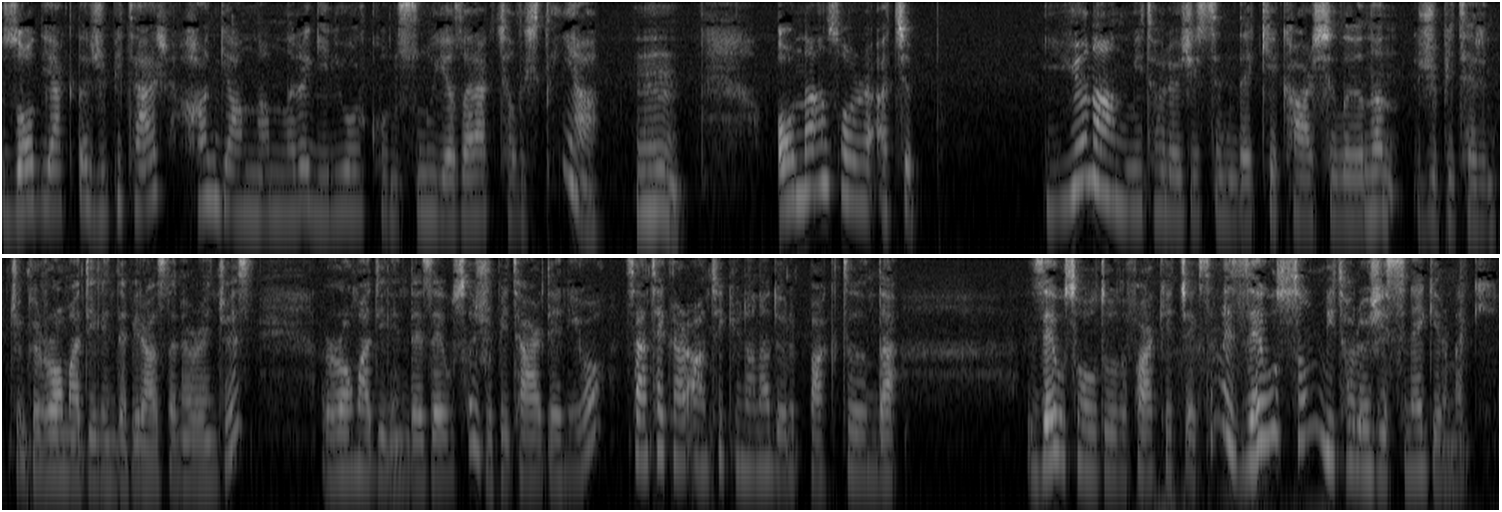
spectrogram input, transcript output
Zodyak'ta Jüpiter hangi anlamlara geliyor konusunu yazarak çalıştın ya. Hmm. Ondan sonra açıp Yunan mitolojisindeki karşılığının Jüpiter'in çünkü Roma dilinde birazdan öğreneceğiz. Roma dilinde Zeus'a Jüpiter deniyor. Sen tekrar antik Yunan'a dönüp baktığında Zeus olduğunu fark edeceksin ve Zeus'un mitolojisine girmek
